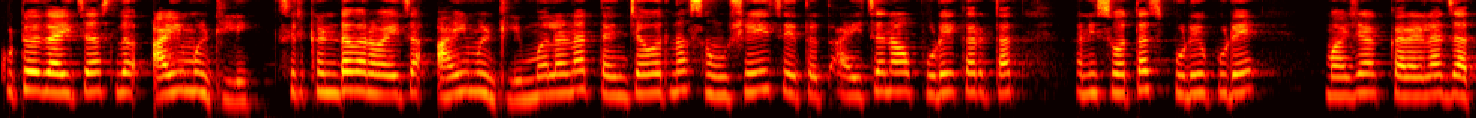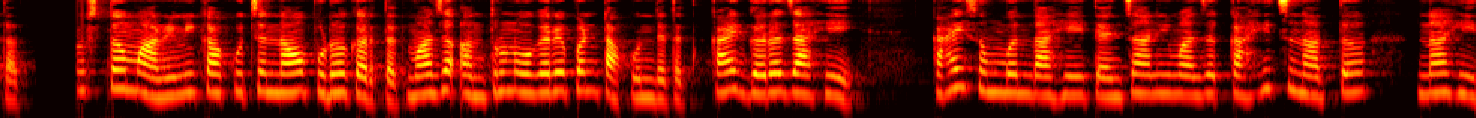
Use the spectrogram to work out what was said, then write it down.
कुठं जायचं असलं आई म्हटली. श्रीखंड भरवायचा आई म्हटली. मला ना त्यांच्यावर ना संशयच येतात. आईचं नाव पुढे करतात आणि स्वतःच पुढे पुढे माझ्या करायला जातात. नुसतं मानिनी काकूचं नाव पुढं करतात. माझं अंथरूण वगैरे पण टाकून देतात. काय गरज आहे? काय संबंध आहे? त्यांचं आणि माझं काहीच नातं नाही.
